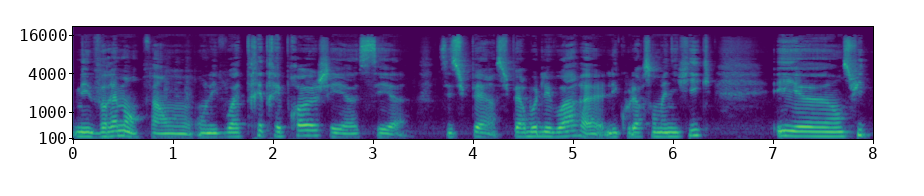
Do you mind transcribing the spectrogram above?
mais vraiment, enfin, on, les voit très très proches et c'est super, super beau de les voir. les couleurs sont magnifiques. Et ensuite,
